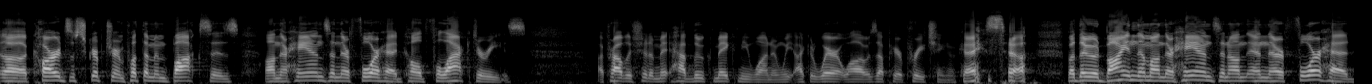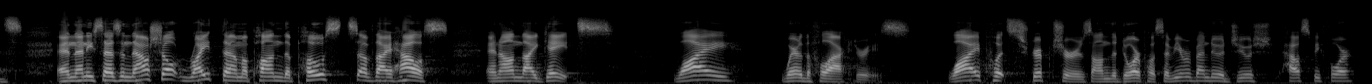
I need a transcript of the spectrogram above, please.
uh, cards of Scripture and put them in boxes on their hands and their forehead called phylacteries. I probably should have had Luke make me one, and we, I could wear it while I was up here preaching. Okay, so, but they would bind them on their hands and on and their foreheads, and then he says, "And thou shalt write them upon the posts of thy house and on thy gates." Why wear the phylacteries? Why put scriptures on the doorposts? Have you ever been to a Jewish house before?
